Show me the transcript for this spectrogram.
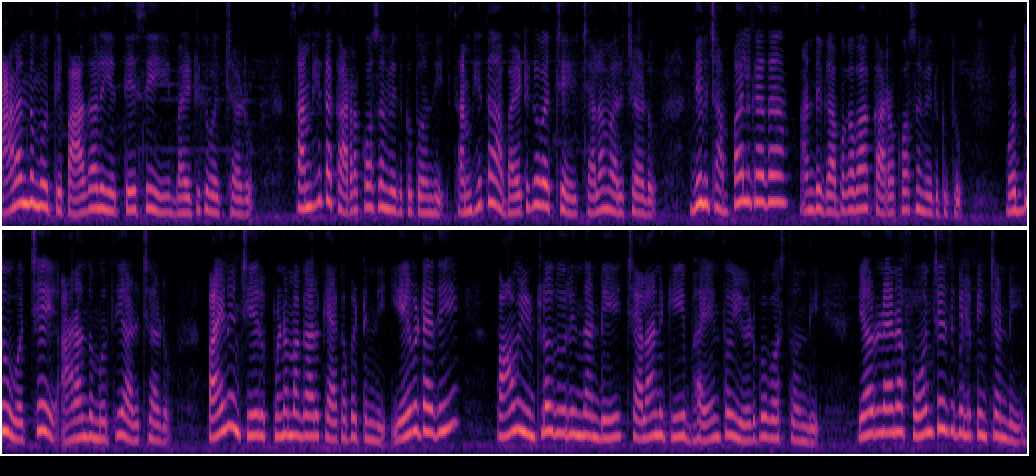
ఆనందమూర్తి పాదాలు ఎత్తేసి బయటికి వచ్చాడు. సంహిత కర్ర కోసం వెతుకుతోంది. సంహిత బయటకు వచ్చే చలం అరిచాడు. దీన్ని చంపాలి కదా? అంది గబగబా కర్ర కోసం వెతుకుతూ. వద్దు వచ్చే ఆనందమూర్తి అరిచాడు. పైనుంచి రుక్మిణమ్మ గారు కేకపెట్టింది. ఏమిటది? పాము ఇంట్లో దూరిందండి. చలానికి భయంతో ఏడుపు వస్తోంది. ఎవరినైనా ఫోన్ చేసి పిలిపించండి.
